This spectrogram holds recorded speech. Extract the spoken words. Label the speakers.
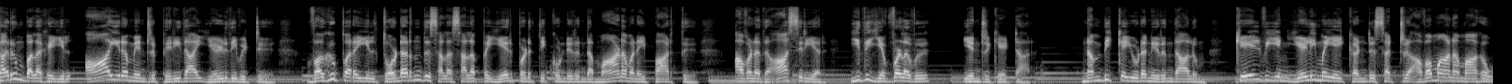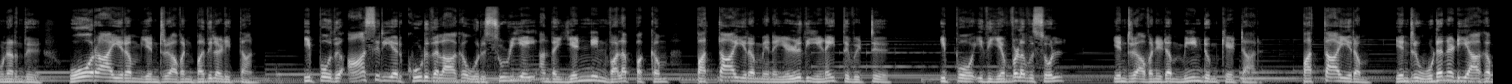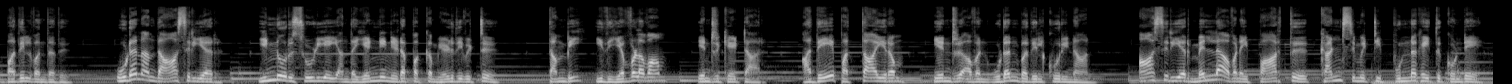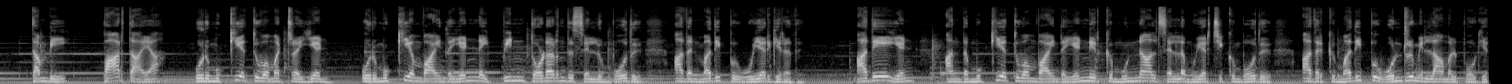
Speaker 1: கரும்பலகையில் ஆயிரம் என்று பெரிதாய் எழுதிவிட்டு வகுப்பறையில் தொடர்ந்து சலசலப்பை ஏற்படுத்திக் கொண்டிருந்த மாணவனை பார்த்து அவனது ஆசிரியர் இது எவ்வளவு? என்று கேட்டார். நம்பிக்கையுடன் இருந்தாலும் கேள்வியின் எளிமையைக் கண்டு சற்று அவமானமாக உணர்ந்து ஓராயிரம் என்று அவன் பதிலளித்தான். இப்போது ஆசிரியர் கூடுதலாக ஒரு சுழியை அந்த எண்ணின் வலப்பக்கம் பத்தாயிரம் என எழுதி இணைத்துவிட்டு இப்போ இது எவ்வளவு சொல்? என்று அவனிடம் மீண்டும் கேட்டார். பத்தாயிரம். என்று உடனடியாக பதில் வந்தது. உடன் அந்த ஆசிரியர் இன்னொரு சுழியை அந்த எண்ணின் இடப்பக்கம் எழுதிவிட்டு தம்பி இது எவ்வளவாம்? என்று கேட்டார். அதே பத்தாயிரம் என்று அவன் உடன் பதில் கூறினான். ஆசிரியர் மெல்ல அவனை பார்த்து கண் சிமிட்டி புன்னகைத்துக் கொண்டே தம்பி பார்த்தாயா? ஒரு முக்கியத்துவமற்ற எண் ஒரு முக்கியம் வாய்ந்த எண்ணை பின் தொடர்ந்து செல்லும் போது அதன் மதிப்பு உயர்கிறது. அதே எண் அந்த முக்கியத்துவம் வாய்ந்த எண்ணிற்கு முன்னால் செல்ல முயற்சிக்கும் போது அதற்கு மதிப்பு ஒன்றுமில்லாமல் போகிறது.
